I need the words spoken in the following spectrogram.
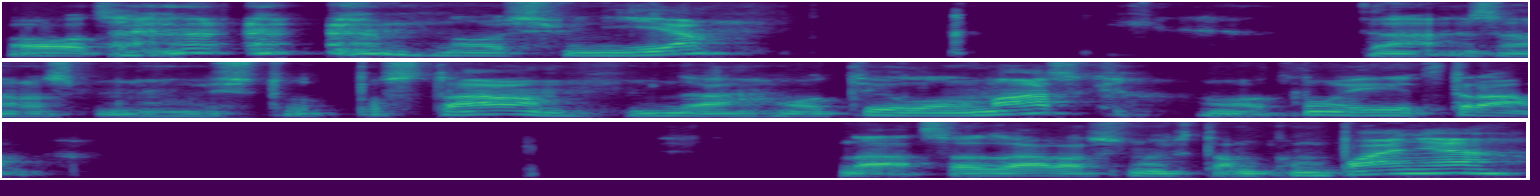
от, ну, ось він є. Так, зараз ми ось тут поставимо. Да, от Ілон Маск, от, ну і Трамп. Да, це зараз у них там компанія.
